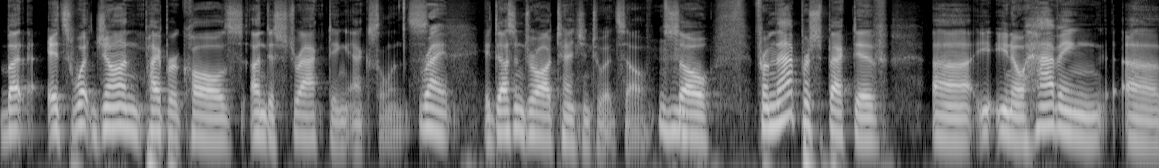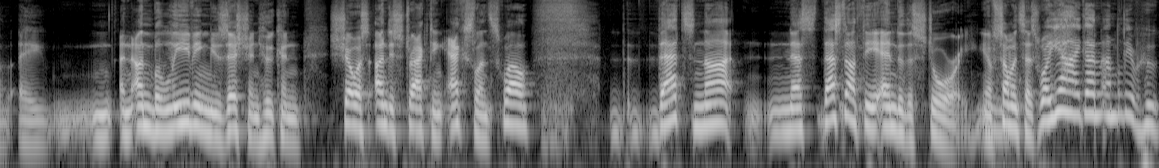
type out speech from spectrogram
but it's what John Piper calls undistracting excellence. Right. It doesn't draw attention to itself. So, from that perspective, uh, y- you know, having uh, a an unbelieving musician who can show us undistracting excellence, well, that's not that's not the end of the story. You know, if someone says, "Well, yeah, I got an unbeliever who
